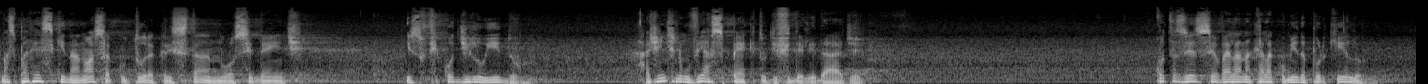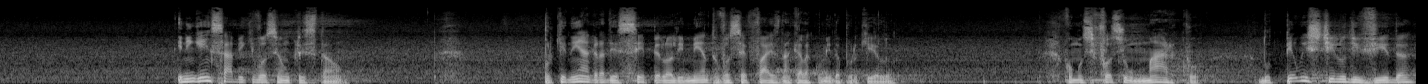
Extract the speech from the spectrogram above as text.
Mas parece que na nossa cultura cristã no Ocidente, isso ficou diluído a gente não vê aspecto de fidelidade. Quantas vezes você vai lá naquela comida por quilo? E ninguém sabe que você é um cristão. Porque nem agradecer pelo alimento você faz naquela comida por quilo. Como se fosse um marco do teu estilo de vida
